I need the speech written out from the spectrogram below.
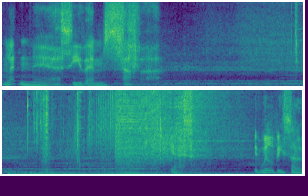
and Let Nere see them suffer. Yes, it will be so.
